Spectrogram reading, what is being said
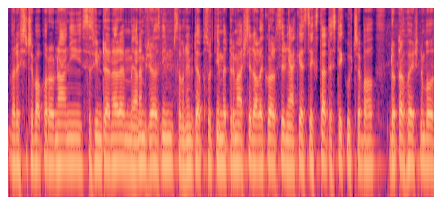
vedeš si třeba porovnání se svým trenérem Janem Železným, samozřejmě ty absolutně metry máš ještě daleko, ale si v nějaké z těch statistik už třeba dotahuješ nebo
